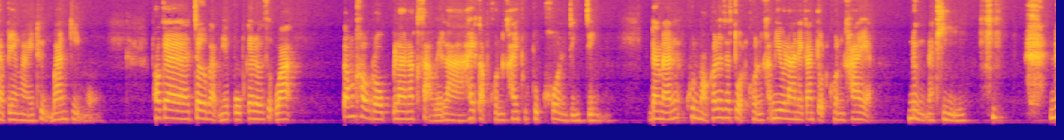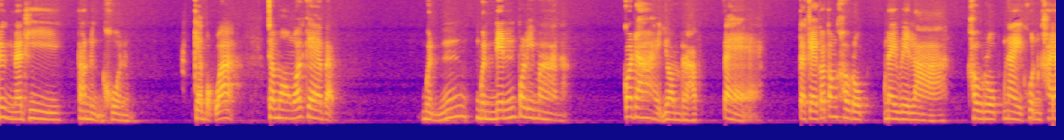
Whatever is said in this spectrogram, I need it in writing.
จะเป็นยังไงถึงบ้านกี่โมงพอแกเจอแบบนี้ปุ๊บแกเลยรู้สึกว่า ต้องเคารพและรักษาเวลาให้กับคนไข้ทุก ๆ คนจริง ๆ ดังนั้นคุณหมอก็เลยจะตรวจคนมีเวลาในการตรวจคนไข้อะหนึ่งนาทีหนึ่งนาทีต่อหนึ่งคน แกบอกว่าจะมองว่าแกแบบเหมือนเหมือนเน้นปริมาณอะ ก็ได้ยอมรับ แต่แต่แกก็ต้องเคารพในเวลาเคารพในคนไข้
